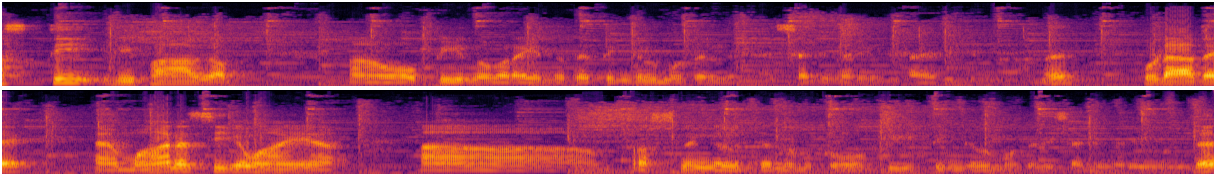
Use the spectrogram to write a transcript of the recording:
അസ്ഥി വിഭാഗം ഒ പി എന്ന് പറയുന്നത് തിങ്കൾ മുതൽ ശനി വരെ ഉണ്ടായിരിക്കുന്നതാണ്. കൂടാതെ മാനസികമായ പ്രശ്നങ്ങൾക്ക് നമുക്ക് ഒ പി തിങ്കൾ മുതൽ ശനി വരെയുണ്ട്.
